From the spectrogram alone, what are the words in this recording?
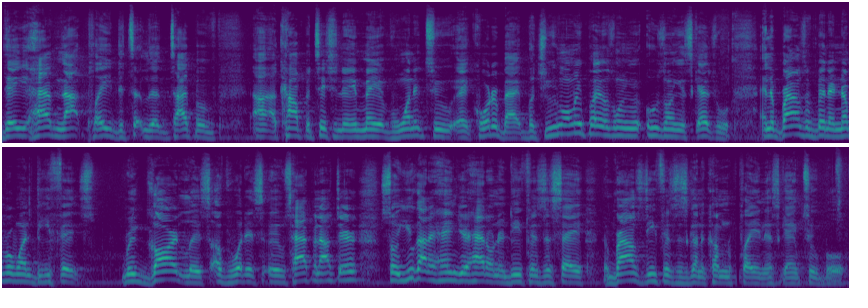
they have not played the, t- the type of uh, competition they may have wanted to at quarterback, but you only play who's on, your, who's on your schedule. And the Browns have been a number one defense regardless of what is, it was happening out there. So you got to hang your hat on the defense to say the Browns defense is going to come to play in this game too, Bull.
